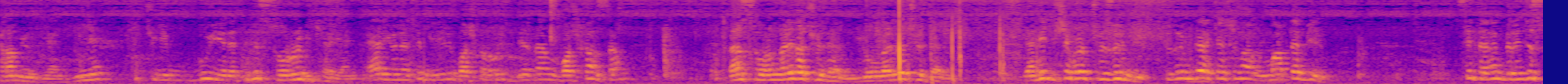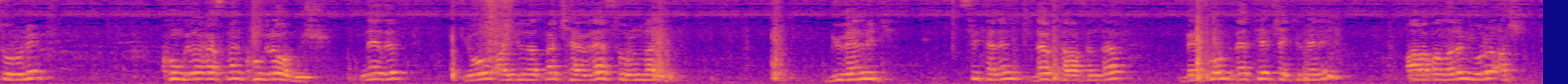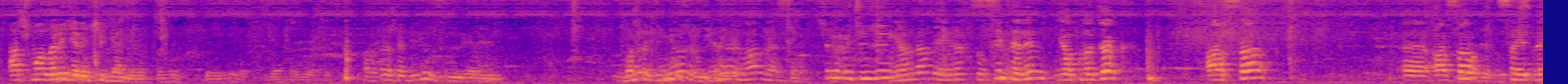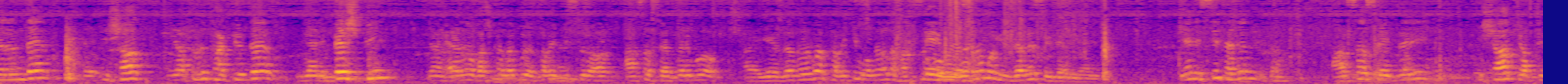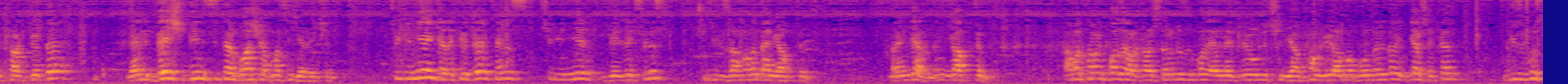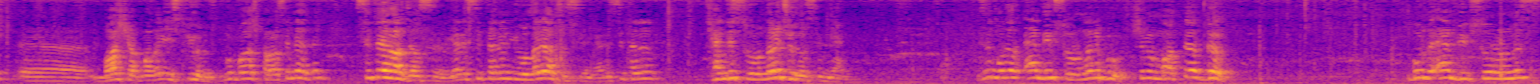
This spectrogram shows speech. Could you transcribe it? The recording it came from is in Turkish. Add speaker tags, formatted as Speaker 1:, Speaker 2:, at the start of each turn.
Speaker 1: çıkaramıyoruz yani. Niye? Çünkü bu yönetimin sorunu bir kere yani. Eğer yönetim biri başkan olur diye ben başkansam ben sorunları da çözerim, yolları da çözerim. Yani hiçbir şey burada çözülmüyor. Çözülmüyor derken şimdi abi madde bir. Sitenin birinci sorunu kongre resmen kongre olmuş. Nedir? Yol aydınlatma çevre sorunları. Güvenlik. Sitenin dört tarafında beton ve tel çekilmeli. Arabaların yolu aç, açmaları gerekir yani. Arkadaşlar biliyor musunuz yani? Başka?
Speaker 2: Bilmiyorum abi ben seni.
Speaker 1: Şimdi üçüncü
Speaker 2: Bir yandan da evrak topluyorum.
Speaker 1: sitenin yapılacak arsa e, arsa sahiplerinde e, inşaat yapıldığı takdirde yani 5000 yani Erdoğan Başkan da buyuruyor. Tabii bir sürü ar- arsa sahipleri bu e, yerlerde var. Tabii ki onlara da haksız olmuyorsun ama üzerine söylerim yani. Yani sitenin arsa sahipleri inşaat yaptığı takdirde yani 5000 site bağış yapması gerekir. Çünkü niye gerekir derseniz, çünkü niye diyeceksiniz? Çünkü bir zamanında ben yaptım. Ben geldim, yaptım. Ama tabii bazı arkadaşlarımız bu emekli olduğu için yapamıyor ama bunları da gerçekten biz bu e, bağış yapmaları istiyoruz. Bu bağış parası nedir? Siteye harcansın. Yani sitenin yolları açılsın. Yani sitenin kendi sorunları çözülsün yani. Bizim burada en büyük sorunları bu. Şimdi madde 4. Burada en büyük sorunumuz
